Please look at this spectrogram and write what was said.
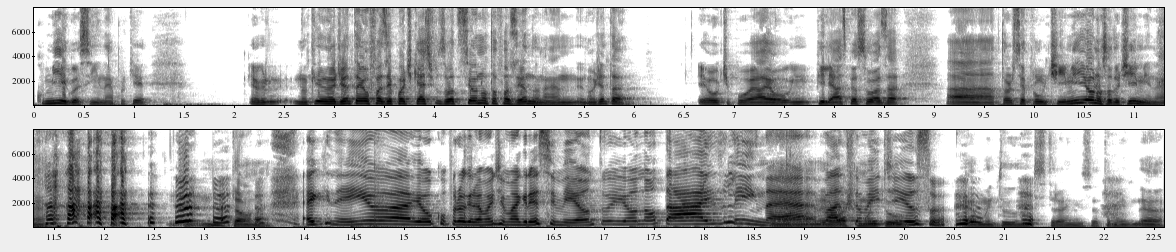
comigo, assim, né? Porque eu, não, não, adianta eu fazer podcast pros outros se eu não tô fazendo, né? Não adianta eu, tipo, ah, eu empilhar as pessoas a, a torcer para um time e eu não sou do time, né? então, né? É que nem eu, eu, com o programa de emagrecimento e eu não tá slim, né? É, Basicamente muito, isso. É muito, muito estranho isso. Eu também. Uh,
